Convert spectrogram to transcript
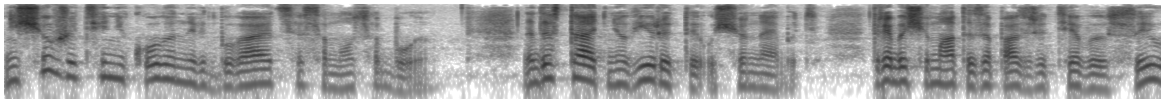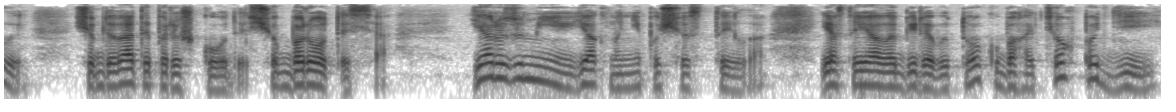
Ніщо в житті ніколи не відбувається само собою. Недостатньо вірити у що-небудь. Треба ще мати запас життєвої сили, щоб давати перешкоди, щоб боротися. Я розумію, як мені пощастило. Я стояла біля витоку багатьох подій.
